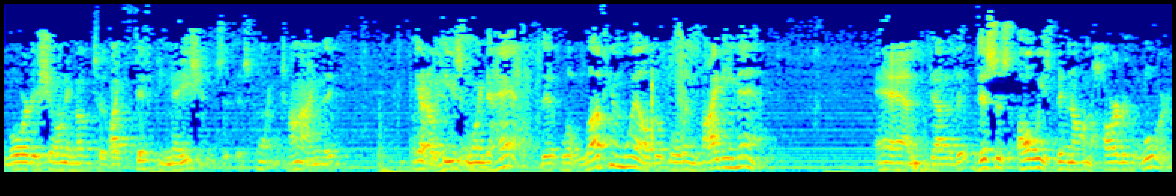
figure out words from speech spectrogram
Lord has shown him up to like 50 nations at this point in time that you know he's going to have that will love him well, that will invite him in. And uh, this has always been on the heart of the Lord.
